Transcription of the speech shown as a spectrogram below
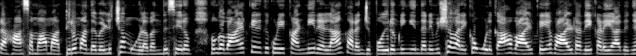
பிரகாசமாக மாற்றிடும் அந்த வெளிச்சம் உங்களை வந்து சேரும். உங்கள் வாழ்க்கையில் இருக்கக்கூடிய கண்ணீர் எல்லாம் கரைஞ்சு போயிடும் நீங்கள் இந்த நிமிஷம் வரைக்கும் உங்களுக்காக வாழ்க்கையை வாழ்கிறதே கிடையாதுங்க.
